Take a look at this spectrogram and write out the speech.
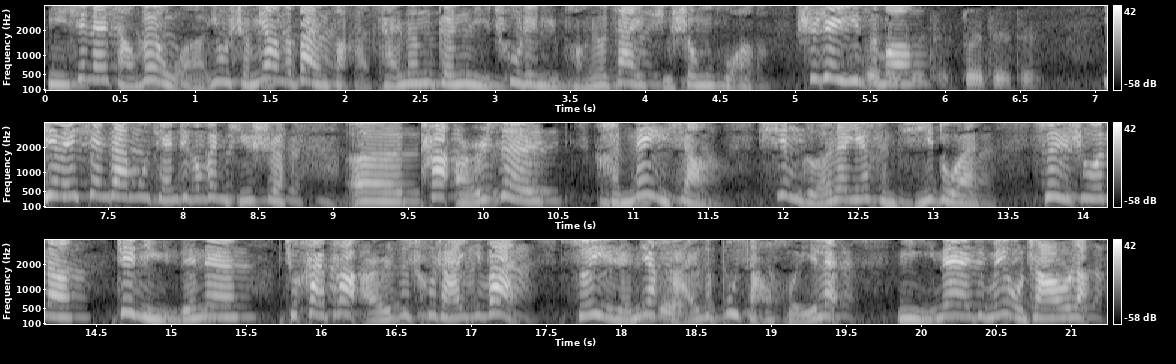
你现在想问我用什么样的办法才能跟你处这女朋友在一起生活？是这意思不？对对对。因为现在目前这个问题是，呃，他儿子很内向，性格呢也很极端，所以说呢，这女的呢就害怕儿子出啥意外，所以人家孩子不想回来，你呢就没有招了，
